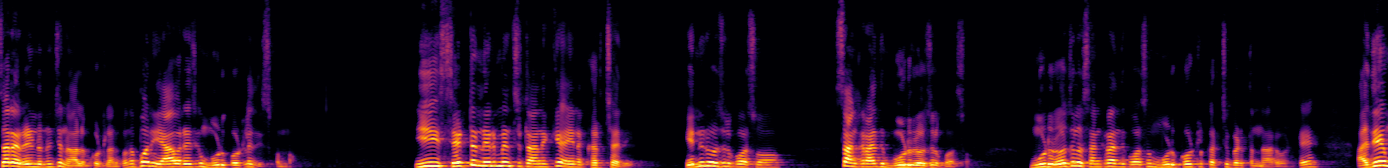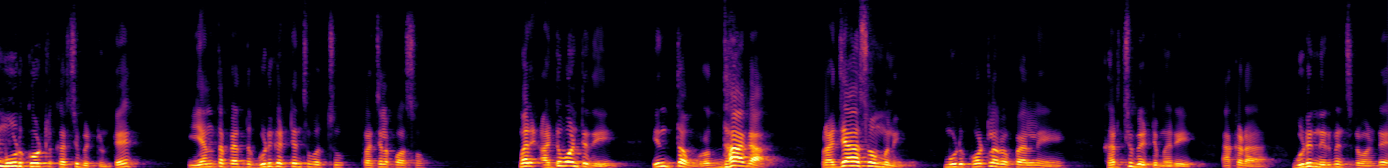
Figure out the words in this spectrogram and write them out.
సరే రెండు నుంచి నాలుగు కోట్లు అనుకుందాం. పోనీ యావరేజ్గా మూడు కోట్లే తీసుకుందాం. ఈ సెట్ నిర్మించడానికి అయిన ఖర్చు అది. ఎన్ని రోజుల కోసం? సంక్రాంతి మూడు రోజుల కోసం. మూడు రోజుల సంక్రాంతి కోసం మూడు కోట్లు ఖర్చు పెడుతున్నారు అంటే అదే మూడు కోట్లు ఖర్చు పెట్టుంటే ఎంత పెద్ద గుడి కట్టించవచ్చు ప్రజల కోసం? మరి అటువంటిది ఇంత వృద్ధాగా ప్రజాసొమ్ముని మూడు కోట్ల రూపాయలని ఖర్చు పెట్టి మరి అక్కడ గుడి నిర్మించడం అంటే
